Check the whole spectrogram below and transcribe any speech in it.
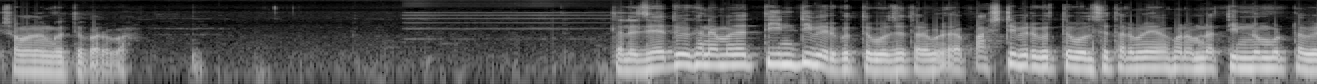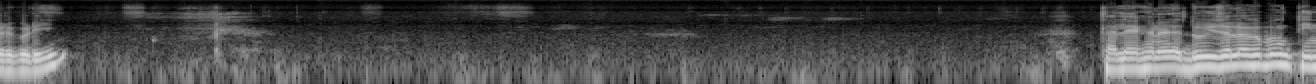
সমাধান করতে পারবা। তাহলে যেহেতু এখানে আমাদের তিনটি বের করতে বলছে, তার মানে পাঁচটি বের করতে বলছে, তার মানে এখন আমরা তিন নম্বরটা বের করি। তাহলে এখানে দুই জলক এবং তিন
